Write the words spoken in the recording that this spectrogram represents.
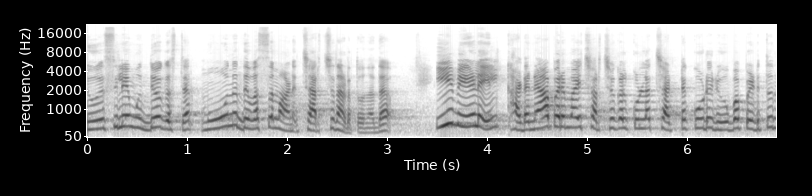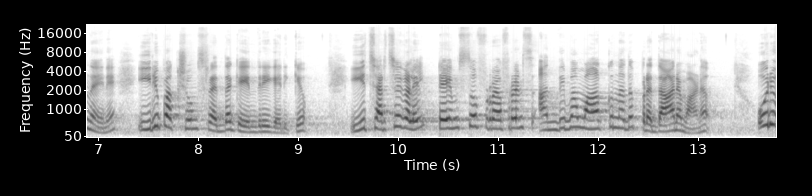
യു എസിലെയും ഉദ്യോഗസ്ഥർ മൂന്ന് ദിവസമാണ് ചർച്ച നടത്തുന്നത്. ഈ വേളയിൽ ഘടനാപരമായ ചർച്ചകൾക്കുള്ള ചട്ടക്കൂട് രൂപപ്പെടുത്തുന്നതിന് ഇരുപക്ഷവും ശ്രദ്ധ കേന്ദ്രീകരിക്കും. ഈ ചർച്ചകളിൽ ടേംസ് ഓഫ് റെഫറൻസ് അന്തിമമാക്കുന്നത് പ്രധാനമാണ്. ഒരു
